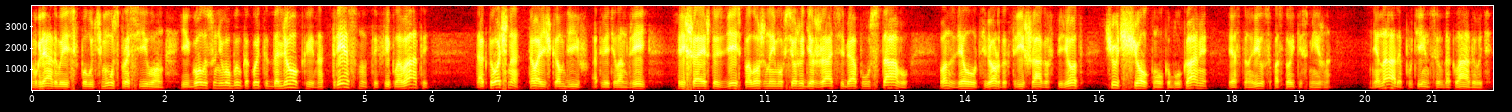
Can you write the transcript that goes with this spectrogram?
вглядываясь в полутьму, спросил он, и голос у него был какой-то далекий, надтреснутый, хрипловатый. «Так точно, товарищ комдив», — ответил Андрей, решая, что здесь положено ему все же держать себя по уставу, он сделал твердых три шага вперед, чуть щелкнул каблуками и остановился по стойке смирно. «Не надо, путинцев, докладывать».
